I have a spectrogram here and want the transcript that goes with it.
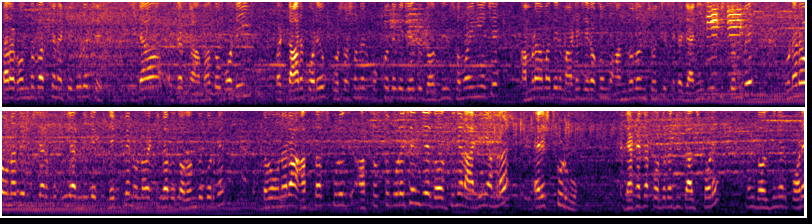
তারা গন্ধ পাচ্ছে না, কে করেছে? এটা একটা ড্রামা তো বটেই। বাট তারপরেও প্রশাসনের পক্ষ থেকে যেহেতু দশ দিন সময় নিয়েছে আমরা আমাদের মাঠে যেরকম আন্দোলন চলছে সেটা জানিয়ে দিয়েছি চলবে। ওনারা ওনাদের বিচার প্রক্রিয়ার দিকে দেখবেন ওনারা কীভাবে তদন্ত করবেন তবে ওনারা আশ্বাস করে আশ্বস্ত করেছেন যে দশ দিনের আগেই আমরা অ্যারেস্ট করব। দেখা যাক কতটা কী কাজ করে এবং দশ দিনের পরে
